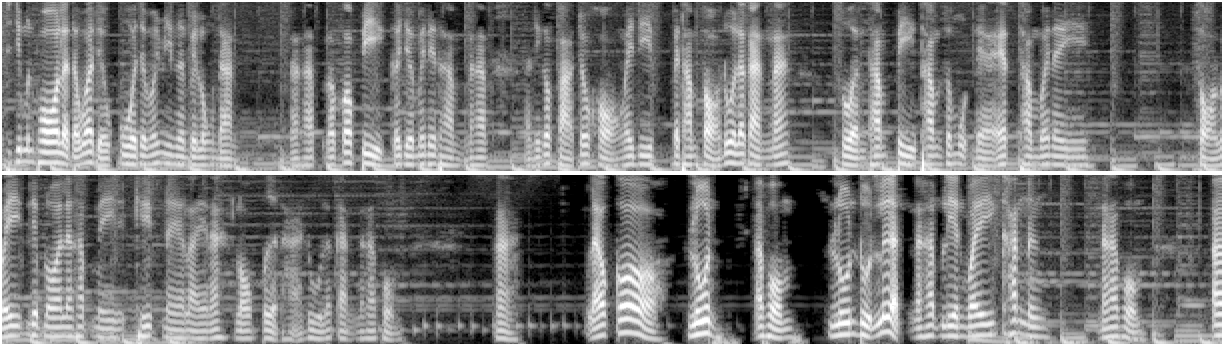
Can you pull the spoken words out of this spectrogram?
จริงๆมันพอแหละแต่ว่าเดี๋ยวกลัวจะไม่มีเงินไปลงดัน นะครับ แล้วก็ปีกก็ยังไม่ได้ทำนะครับ อันนี้ก็ฝากเจ้าของไอดีไปทำต่อด้วยแล้วกันนะ ส่วนทำปีกทำสมุดเนี่ยแอดทำไว้ในสอนไว้เรียบร้อยแล้วครับในคลิปในอะไรนะ ลองเปิดหาดูแล้วกันนะครับผม อ่า แล้วก็รูนอะผมรูนดูดเลือดนะครับ เรียนไว้ขั้นหนึ่งนะครับผมเอ่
